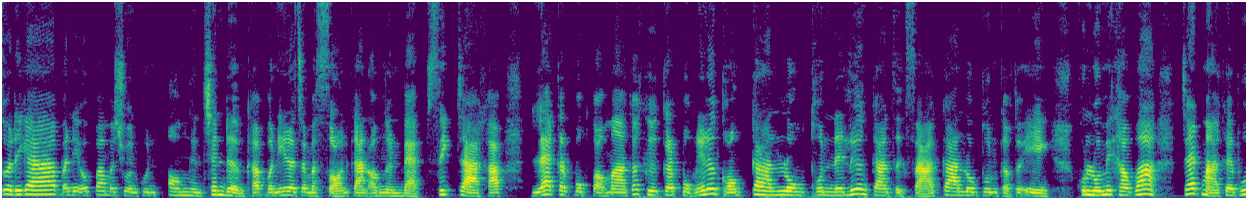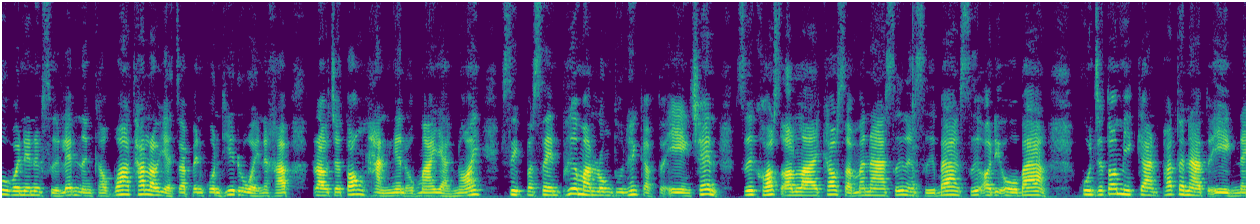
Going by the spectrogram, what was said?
สวัสดีครับวันนี้โอป้ามาชวนคุณออมเงินเช่นเดิมครับวันนี้เราจะมาสอนการออมเงินแบบซิกจาครับและกระปุกต่อมาก็คือกระปุกในเรื่องของการลงทุนในเรื่องการศึกษาการลงทุนกับตัวเอง คุณรู้ไหมครับว่าแจ็คหมาเคยพูดไว้ในหนังสือเล่มหนึ่งครับว่าถ้าเราอยากจะเป็นคนที่รวยนะครับเราจะต้องหันเงินออกมาอย่างน้อย 10%เพื่อมาลงทุนให้กับตัวเอง เช่น ซื้อคอร์สออนไลน์เข้าสัมมนาซื้อหนังสือบ้าง ซื้อออดิโอบ้าง คุณจะต้องมีการพัฒนาตัวเองใน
